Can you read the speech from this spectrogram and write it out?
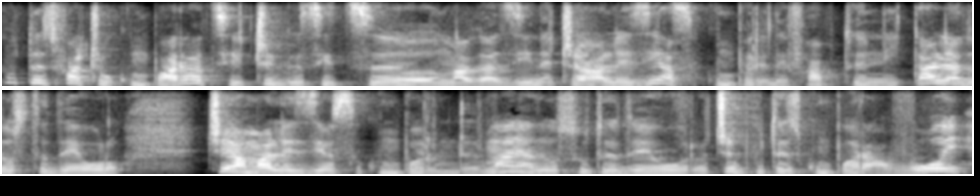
puteți face o comparație, ce găsiți uh, în magazine, ce a ales ea să cumpere de fapt în Italia de 100 de euro, ce am ales eu să cumpăr în Germania de 100 de euro, ce puteți cumpăra voi,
